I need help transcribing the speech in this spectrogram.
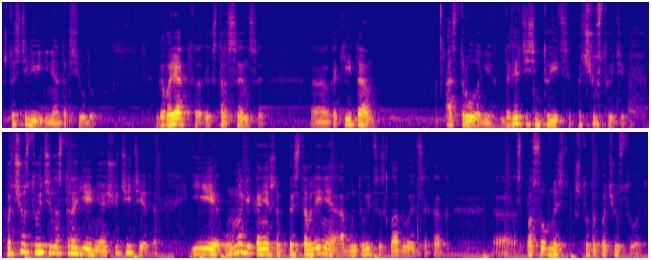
что с телевидения отовсюду. Говорят экстрасенсы, э, какие-то астрологи. Доверьтесь интуиции, почувствуйте, почувствуйте настроение, ощутите это. И у многих, конечно, представление об интуиции складывается как э, способность что-то почувствовать.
